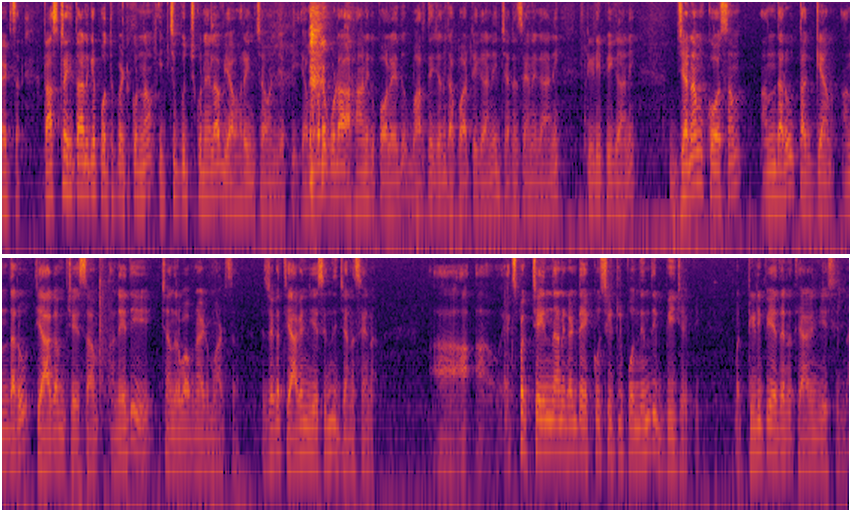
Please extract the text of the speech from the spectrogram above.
రైట్ సార్ రాష్ట్ర హితానికి పొత్తు పెట్టుకున్నాం ఇచ్చి పుచ్చుకునేలా వ్యవహరించామని చెప్పి. ఎవ్వరు కూడా అహానికి పోలేదు. భారతీయ జనతా పార్టీ కానీ జనసేన కానీ టీడీపీ కానీ జనం కోసం అందరూ తగ్గాం అందరూ త్యాగం చేశాం అనేది చంద్రబాబు నాయుడు మాట సార్. నిజంగా త్యాగం చేసింది జనసేన. ఎక్స్పెక్ట్ చేయని దానికంటే ఎక్కువ సీట్లు పొందింది బీజేపీ. మరి టీడీపీ ఏదైనా త్యాగం చేసిందా?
